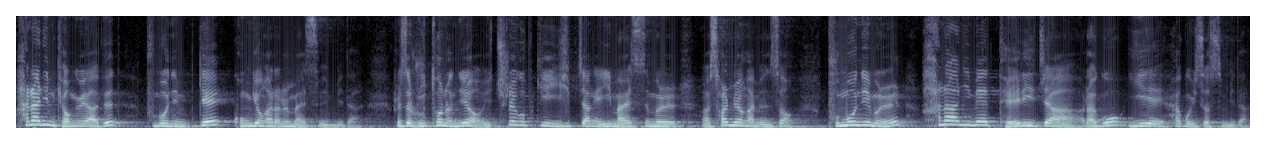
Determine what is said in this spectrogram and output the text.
하나님 경외하듯 부모님께 공경하라는 말씀입니다. 그래서 루터는요, 이 출애굽기 20장의 이 말씀을 어, 설명하면서 부모님을 하나님의 대리자라고 이해하고 있었습니다.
